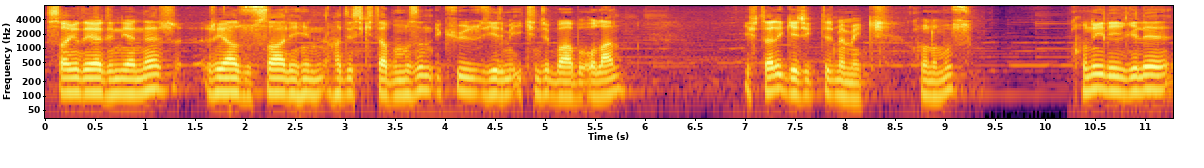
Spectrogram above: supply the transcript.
Saygıdeğer dinleyenler, Riyazu Salihin hadis kitabımızın 222. babı olan İftarı geciktirmemek konumuz. Konuyla ilgili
